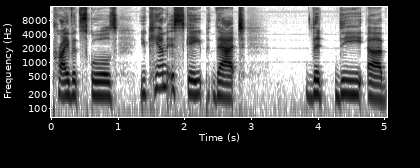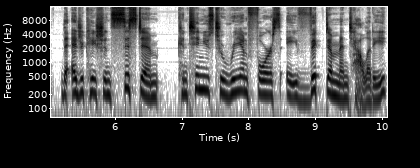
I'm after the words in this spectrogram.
private schools, you can't escape that the the uh, the education system continues to reinforce a victim mentality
